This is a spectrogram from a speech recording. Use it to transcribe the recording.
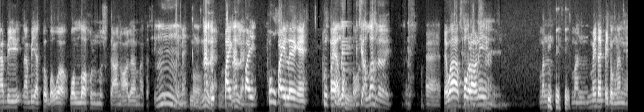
นบีนบียาก็บอกว่าวัลลอฮุลมุสตานุอะลามาตะซิอืมใช่ไหมนั่นแหละไปนั่นแหละไปพุ่งไปเลยไงพุ่งไปอัลลอฮ์ก่อนที่อัลลอฮ์เลยเออแต่ว่าพวกเรานี่ใช่มันมันไม่ได้ไปตรงนั้นไง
